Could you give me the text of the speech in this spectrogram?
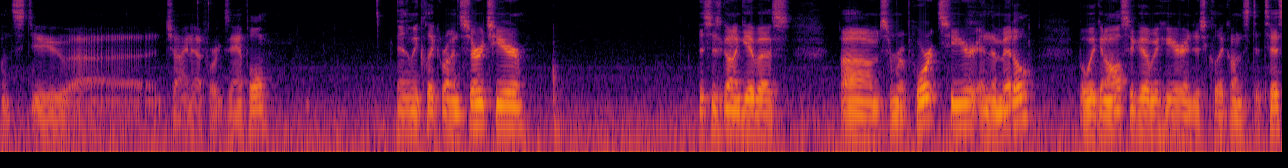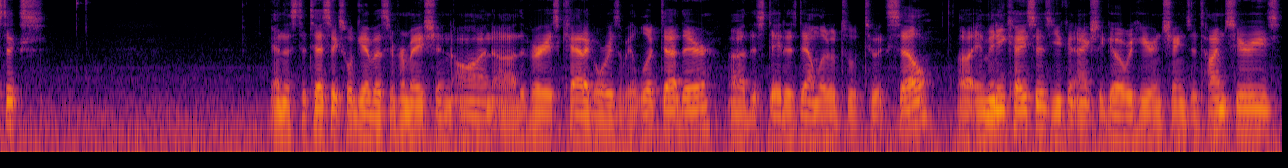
let's do uh, China, for example. And then we click Run Search here. This is going to give us um, some reports here in the middle, but we can also go over here and just click on statistics. And the statistics will give us information on uh, the various categories that we looked at there. Uh, this data is downloaded to, to Excel. Uh, in many cases, you can actually go over here and change the time series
